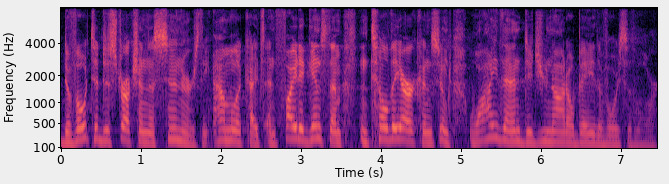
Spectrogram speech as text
devote to destruction the sinners, the Amalekites, and fight against them until they are consumed. Why then did you not obey the voice of the Lord?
